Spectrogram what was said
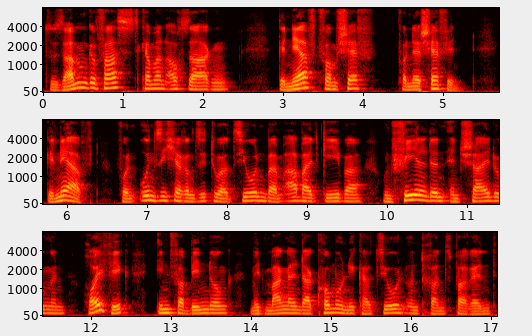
Zusammengefasst kann man auch sagen, genervt vom Chef, von der Chefin, genervt von unsicheren Situationen beim Arbeitgeber und fehlenden Entscheidungen häufig in Verbindung mit mangelnder Kommunikation und Transparenz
